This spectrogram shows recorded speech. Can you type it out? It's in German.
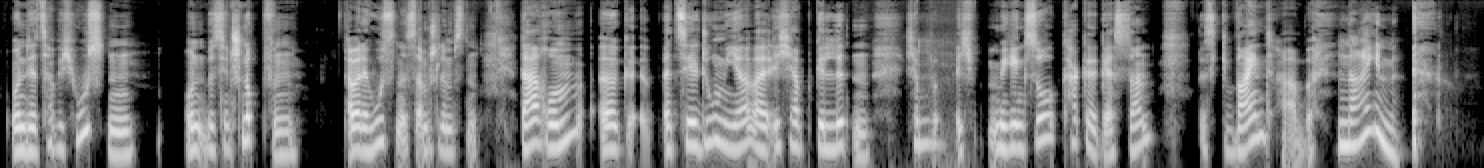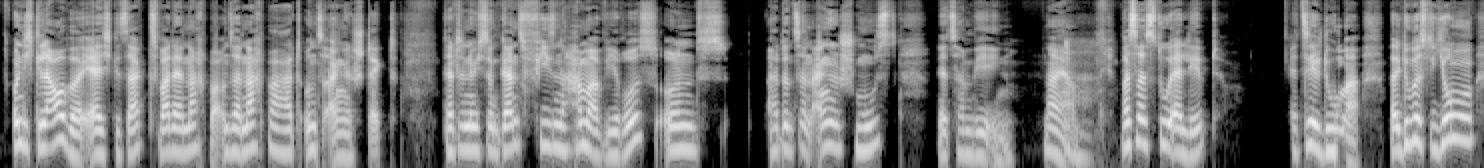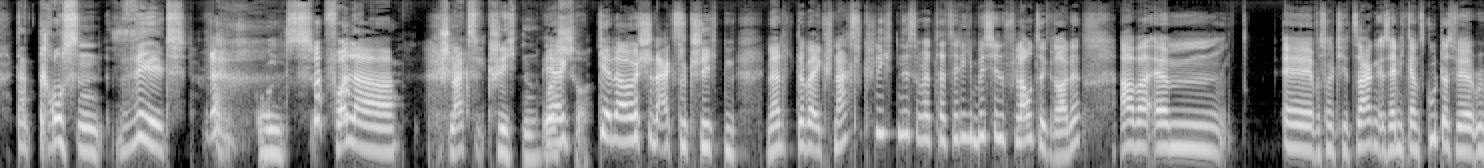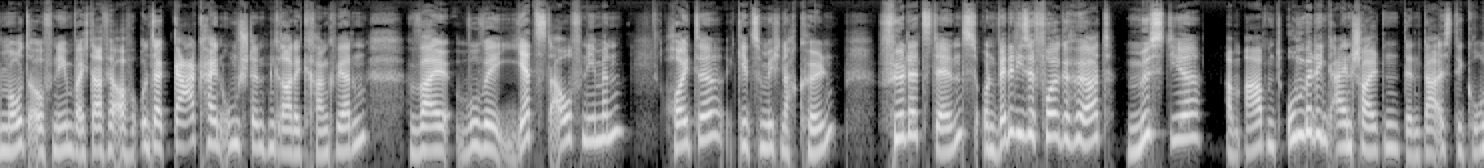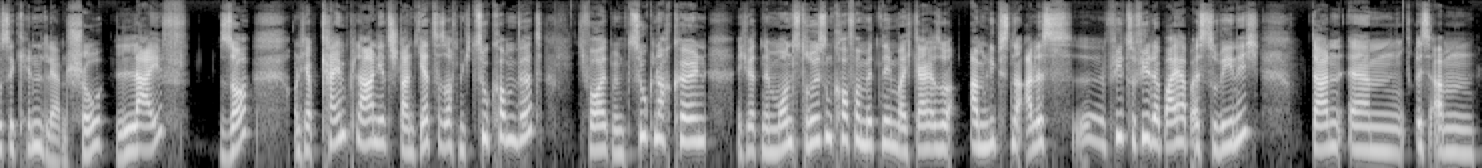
Und jetzt habe ich Husten und ein bisschen Schnupfen. Aber der Husten ist am schlimmsten. Darum äh, erzähl du mir, weil ich habe gelitten. Ich habe, ich mir ging's so kacke gestern, dass ich geweint habe. Nein. Und ich glaube, ehrlich gesagt, es war der Nachbar. Unser Nachbar hat uns angesteckt. Der hatte nämlich so einen ganz fiesen Hammervirus und hat uns dann angeschmust. Jetzt haben wir ihn. Naja. Was hast du erlebt? Erzähl du mal, weil du bist jung, da draußen, wild und voller Schnackselgeschichten. Ja, schon. genau, Schnackselgeschichten. Na, dabei Schnackselgeschichten ist aber tatsächlich ein bisschen Flaute gerade. Aber, ähm, äh, was sollte ich jetzt sagen? Ist ja nicht ganz gut, dass wir remote aufnehmen, weil ich darf ja auch unter gar keinen Umständen gerade krank werden. Weil, wo wir jetzt aufnehmen, heute geht's für mich nach Köln für Let's Dance. Und wenn ihr diese Folge hört, müsst ihr am Abend unbedingt einschalten, denn da ist die große Kennenlernshow live. So, und ich habe keinen Plan, jetzt stand jetzt, was auf mich zukommen wird. Ich fahre heute mit dem Zug nach Köln. Ich werde einen monströsen Koffer mitnehmen, weil ich gar so am liebsten alles äh, viel zu viel dabei habe als zu wenig. Dann ähm, ist am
